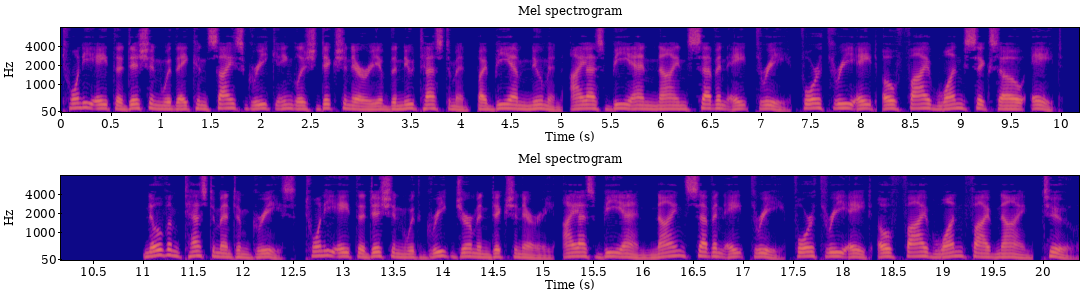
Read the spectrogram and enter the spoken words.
28th edition with a concise Greek-English dictionary of the New Testament by B. M. Newman, ISBN 978-3-438-05160-8 Novum Testamentum Graece, 28th edition with Greek-German dictionary, ISBN 978-3-438-05159-2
